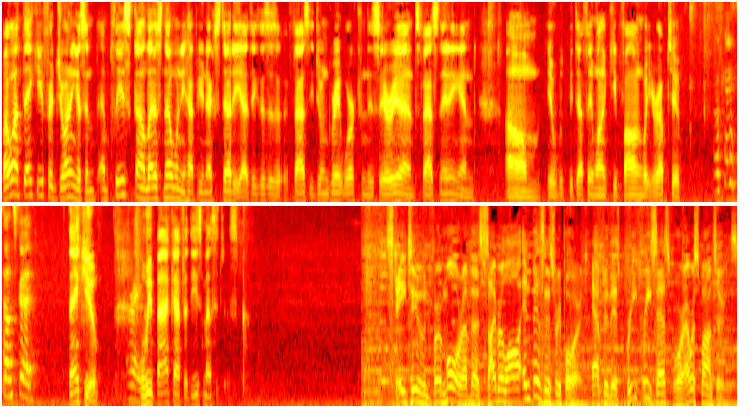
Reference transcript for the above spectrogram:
But I want to thank you for joining us, and, and please uh, let us know when you have your next study. I think this is a fast. You're doing great work in this area, and it's fascinating. And um, you know, we definitely want to keep following what you're up to. Okay, sounds good. Thank you. All right. We'll be back after these messages. Stay tuned for more of the Cyber Law and Business Report after this brief recess for our sponsors.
